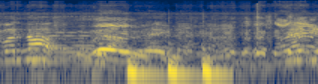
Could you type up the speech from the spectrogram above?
இவர்தான். யாருடி?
